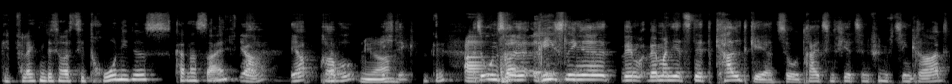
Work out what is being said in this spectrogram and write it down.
gibt vielleicht ein bisschen was Zitroniges, kann das sein? Ja, ja, bravo, Ja. richtig. Okay. Also Aber- unsere Rieslinge, wenn, wenn man jetzt nicht kalt gärt, so 13, 14, 15 Grad,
